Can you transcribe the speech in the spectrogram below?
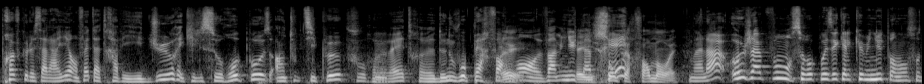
preuve que le salarié en fait a travaillé dur et qu'il se repose un tout petit peu pour hmm. être de nouveau performant 20 minutes et après. Ils sont performants, ouais. Voilà. Au Japon, se reposer quelques minutes pendant son,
